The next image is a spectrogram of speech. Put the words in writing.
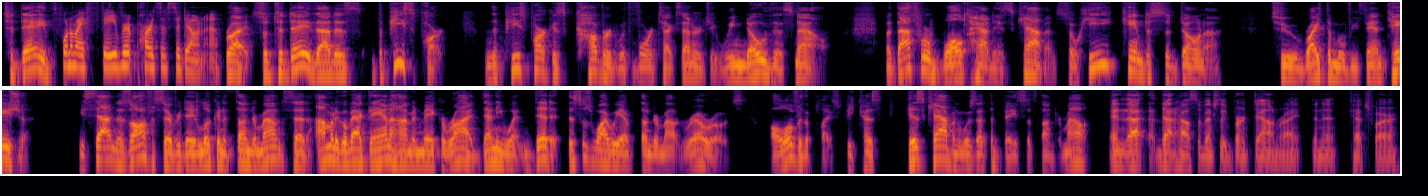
Today, It's one of my favorite parts of Sedona. right. So today, that is the Peace Park. And the Peace Park is covered with vortex energy. We know this now. But that's where Walt had his cabin. So he came to Sedona to write the movie Fantasia. He sat in his office every day looking at Thunder Mountain and said, I'm going to go back to Anaheim and make a ride. Then he went and did it. This is why we have Thunder Mountain Railroads all over the place because his cabin was at the base of Thunder Mountain. And that that house eventually burnt down, right? Didn't it catch fire?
